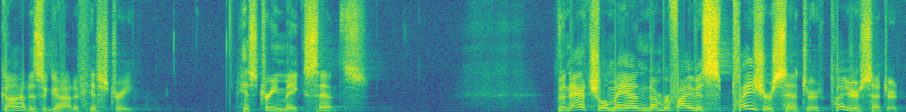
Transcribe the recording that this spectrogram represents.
God is a God of history. History makes sense. The natural man, number five, is pleasure centered. Pleasure centered.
